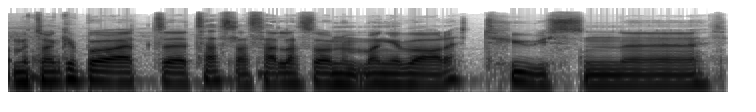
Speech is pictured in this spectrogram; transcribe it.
Og med tanke på at eh, Tesla selger sånn mange var det, 1000 eh,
